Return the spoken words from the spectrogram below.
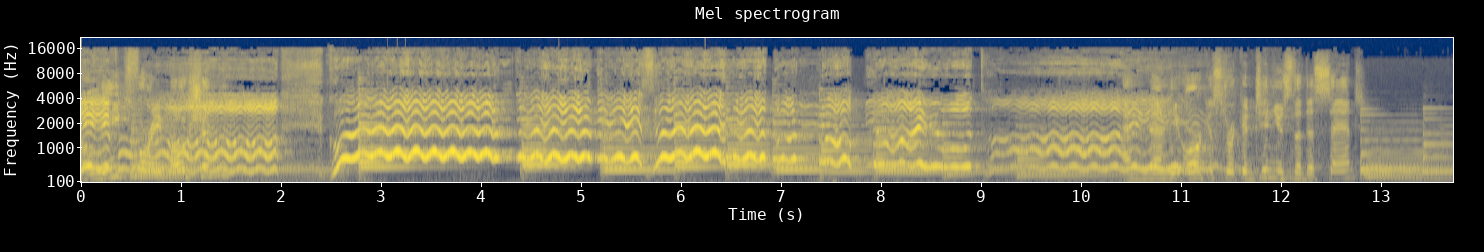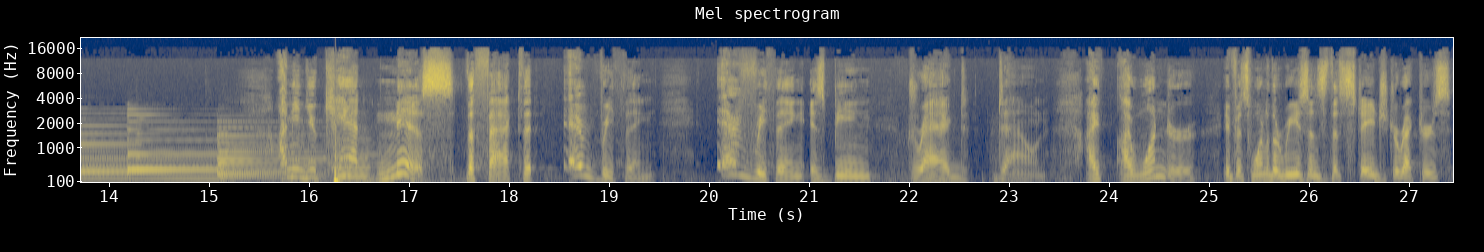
A leap for emotion. And then the orchestra continues the descent. I mean, you can't miss the fact that everything, everything is being dragged down. I, I wonder if it's one of the reasons that stage directors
